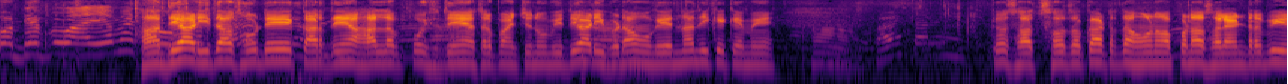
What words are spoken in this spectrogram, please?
ਗੋਡੇ ਪਵਾਏ ਆ ਮੈਂ ਹਾਂ ਦਿਹਾੜੀ ਦਾ ਤੁਹਾਡੇ ਕਰਦੇ ਆ ਹੱਲ ਪੁੱਛਦੇ ਆ ਸਰਪੰਚ ਨੂੰ ਵੀ ਦਿਹਾੜੀ ਵਧਾਓਗੇ ਇਹਨਾਂ ਦੀ ਕਿ ਕਿਵੇਂ? ਕਿਉਂ 700 ਤੋਂ ਘੱਟ ਤਾਂ ਹੁਣ ਆਪਣਾ ਸਿਲੰਡਰ ਵੀ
